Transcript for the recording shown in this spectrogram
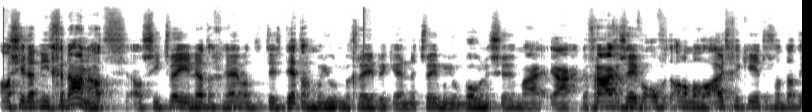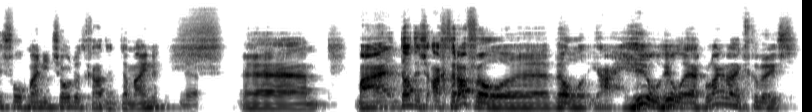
Als je dat niet gedaan had, als die 32, hè, want het is 30 miljoen begreep ik en eh, 2 miljoen bonussen. Maar ja, de vraag is even of het allemaal al uitgekeerd is, want dat is volgens mij niet zo. Dat gaat in termijnen. Ja. Ehm, maar dat is achteraf wel, eh, wel ja, heel, heel erg belangrijk geweest.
